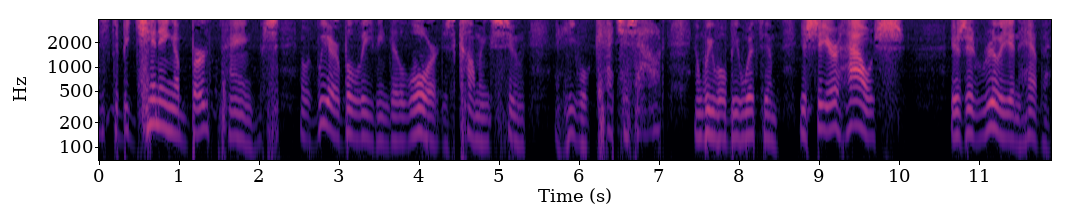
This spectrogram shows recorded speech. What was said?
just the beginning of birth pangs. We are believing the Lord is coming soon and he will catch us out and we will be with him. You see, your house, is it really in heaven?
